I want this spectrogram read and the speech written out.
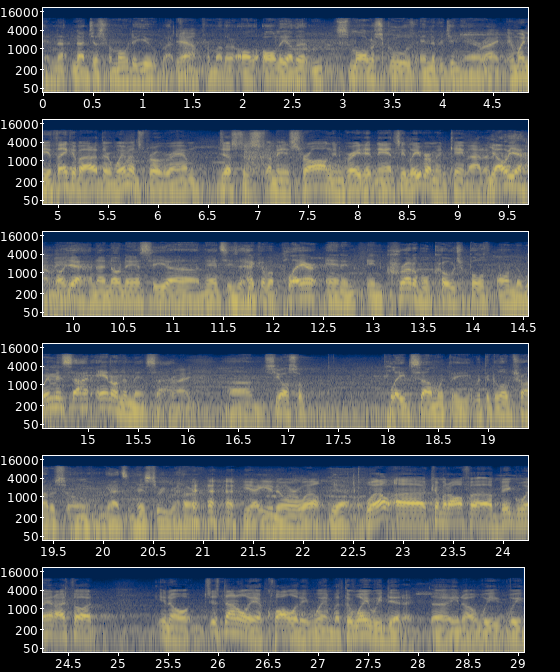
and not, not just from ODU, but Yeah. from, from other all, all the other smaller schools in the Virginia area. Right. And when you think about it, their women's program, just as, I mean, strong and great. Nancy Lieberman came out of Yeah, oh yeah, I mean, oh yeah, and I know Nancy. Uh, Nancy's a heck of a player and an incredible coach, both on the women's side and on the men's side. Right. Um, she also played some with the with the Globetrotters, so we had some history with her. yeah, you know her well. Yeah. Well, uh, coming off a, a big win, I thought, you know, just not only a quality win, but the way we did it. Uh, you know, we we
